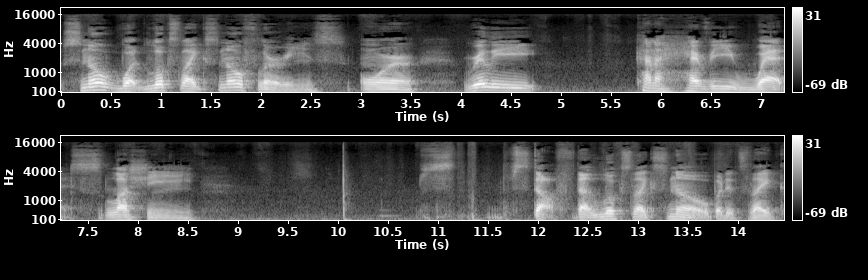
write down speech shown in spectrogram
snow, what looks like snow flurries, or really kind of heavy, wet, slushy stuff that looks like snow, but it's like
